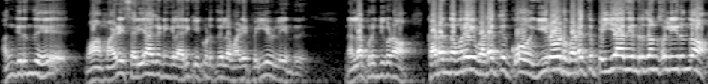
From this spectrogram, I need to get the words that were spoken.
அங்கிருந்து வா- மழை சரியாக நீங்கள் அறிக்கை கொடுத்ததில் மழை பெய்யவில்லை என்று. நல்லா புரிஞ்சுக்கணும். கடந்த முறை வடக்கு கோ ஈரோடு வடக்கு பெய்யாது என்று தான் சொல்லியிருந்தோம்.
